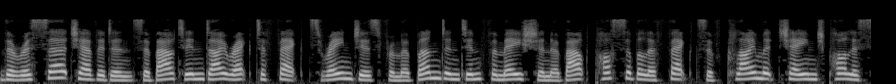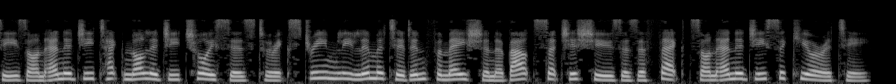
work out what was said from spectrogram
The research evidence about indirect effects ranges from abundant information about possible effects of climate change policies on energy technology choices to extremely limited information about such issues as effects on energy security.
